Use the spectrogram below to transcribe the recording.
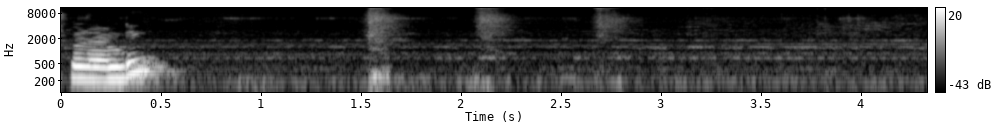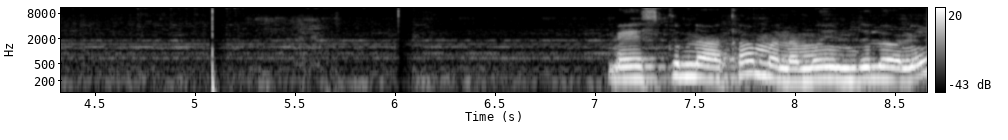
చూడండి. వేసుకున్నాక మనము ఇందులోనే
